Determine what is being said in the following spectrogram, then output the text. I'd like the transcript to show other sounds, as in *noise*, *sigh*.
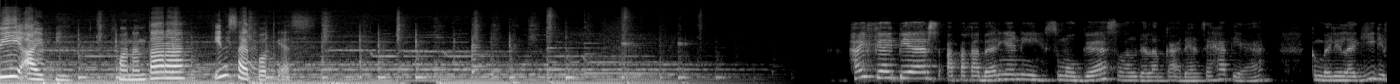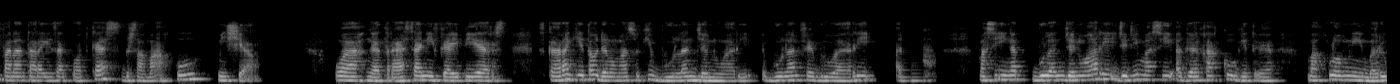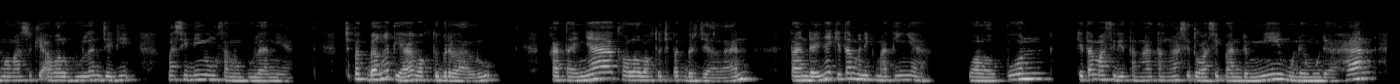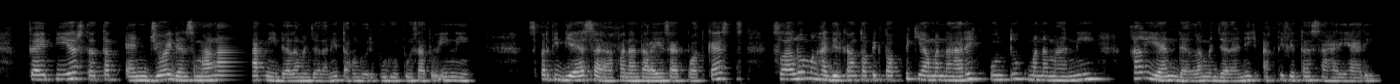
VIP Fanantara Inside Podcast. Hai VIPers, apa kabarnya nih? Semoga selalu dalam keadaan sehat ya. Kembali lagi di Fanantara Inside Podcast bersama aku, Michelle. Wah, nggak terasa nih VIPers. Sekarang kita udah memasuki bulan Januari, eh, bulan Februari. Aduh, masih ingat bulan Januari, jadi masih agak kaku gitu ya. Maklum nih, baru memasuki awal bulan, jadi masih bingung sama bulannya. Cepat banget ya waktu berlalu. Katanya kalau waktu cepat berjalan, tandanya kita menikmatinya. Walaupun kita masih di tengah-tengah situasi pandemi, mudah-mudahan VIPers tetap enjoy dan semangat nih dalam menjalani tahun 2021 ini. Seperti biasa, Fanantara Insight Podcast selalu menghadirkan topik-topik yang menarik untuk menemani kalian dalam menjalani aktivitas sehari-hari.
